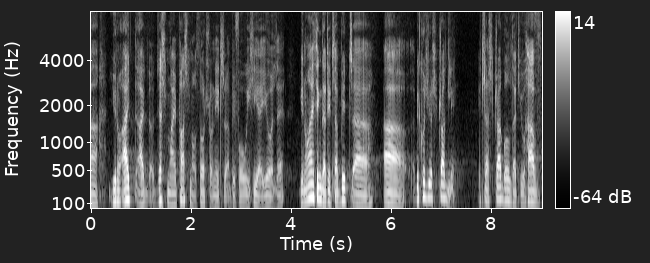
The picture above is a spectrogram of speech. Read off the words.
Uh, you know, I, I, just my personal thoughts on it uh, before we hear yours. Eh? You know, I think that it's a bit uh, uh, because you're struggling. It's a struggle that you have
